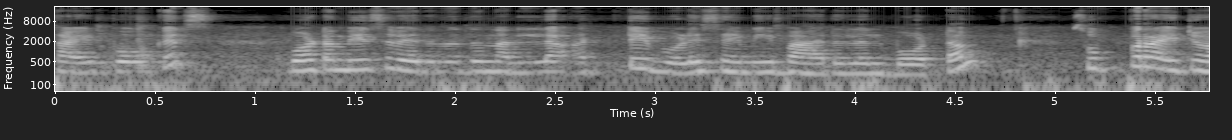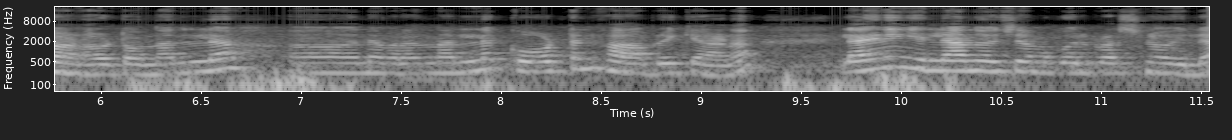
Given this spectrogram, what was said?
side pockets bottom piece വരുന്നത് നല്ല അടിപൊളി semi parallel bottom super item ആണ് കേട്ടോ. നല്ല എന്താ പറയുക നല്ല കോട്ടൺ ഫാബ്രിക് ആണ്. ലൈനിങ് ഇല്ല എന്ന് വെച്ചാൽ നമുക്കൊരു പ്രശ്നവുമില്ല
